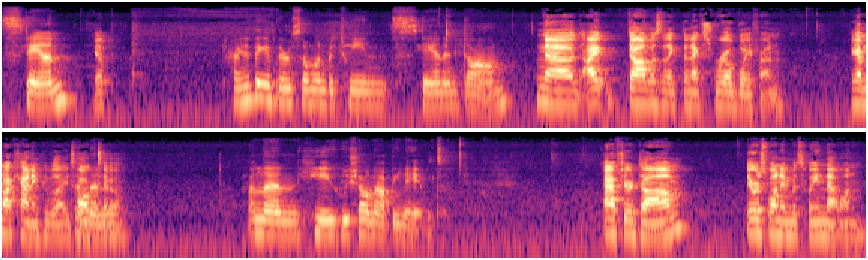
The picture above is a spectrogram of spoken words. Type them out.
Stan. Yep. Trying to think if there was someone between Stan and Dom. No, I Dom was like the next real boyfriend. Like I'm not counting people that I talked to. And then he who shall not be named. After Dom, there was one in between that one.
